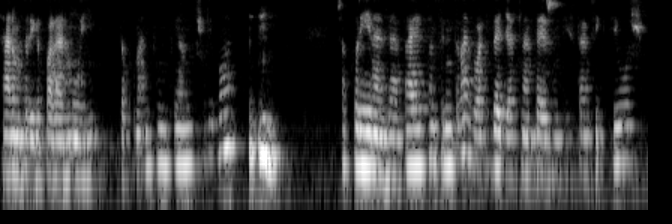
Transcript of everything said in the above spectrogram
három pedig a Palermói dokumentumfilm suliból. és akkor én ezzel pályáztam, szerintem ez volt az egyetlen teljesen tisztán fikciós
